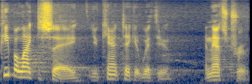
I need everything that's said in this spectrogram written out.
People like to say you can't take it with you, and that's true.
